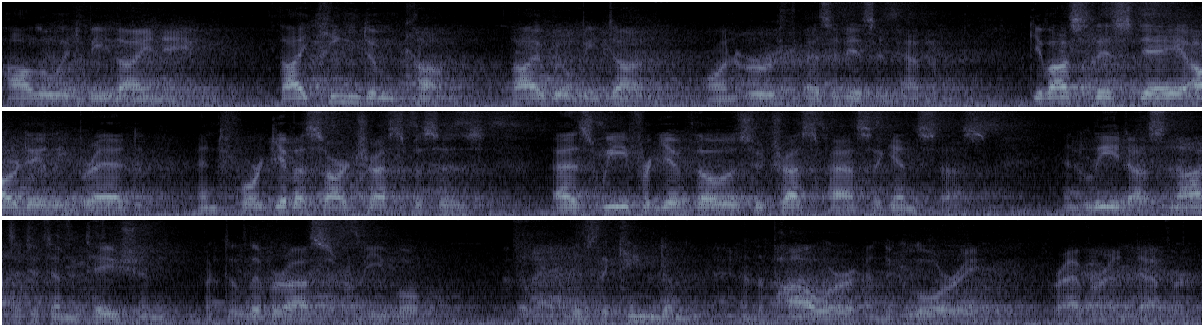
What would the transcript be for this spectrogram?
hallowed be thy name. Thy kingdom come, thy will be done, on earth as it is in heaven. Give us this day our daily bread, and forgive us our trespasses, as we forgive those who trespass against us. And lead us not into temptation, but deliver us from evil. It is the kingdom, and the power, and the glory, forever and ever.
